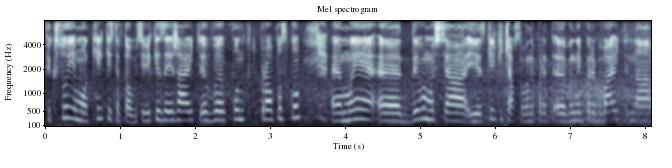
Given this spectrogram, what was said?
фіксуємо кількість автобусів, які заїжджають в пункт пропуску. Е, Ми е, дивимося, скільки часу вони вони перебувають на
